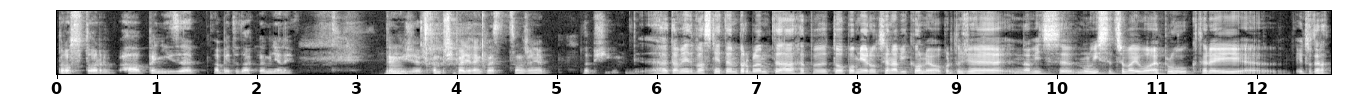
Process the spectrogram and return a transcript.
prostor a peníze, aby to takhle měli. Hmm. Takže v tom případě ten Quest samozřejmě lepší. Tam je vlastně ten problém toho poměru cena výkon, jo? protože navíc mluví se třeba i o Apple, který, je to teda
